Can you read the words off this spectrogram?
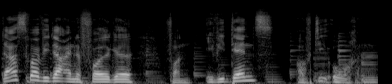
Das war wieder eine Folge von Evidenz auf die Ohren.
